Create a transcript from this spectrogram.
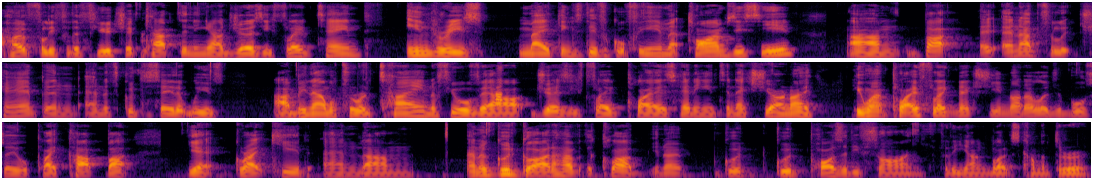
hopefully for the future, captaining our Jersey Flag team. Injuries made things difficult for him at times this year. Um, but a, an absolute champ, and, and it's good to see that we've uh, been able to retain a few of our Jersey flag players heading into next year. I know he won't play flag next year, not eligible, so he'll play cup. But yeah, great kid and um, and a good guy to have at the club. You know, good good positive sign for the young blokes coming through.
